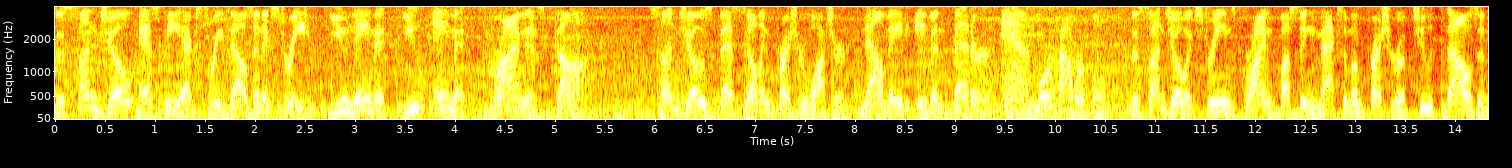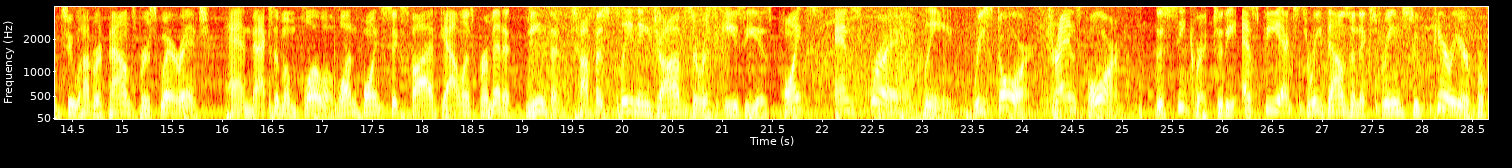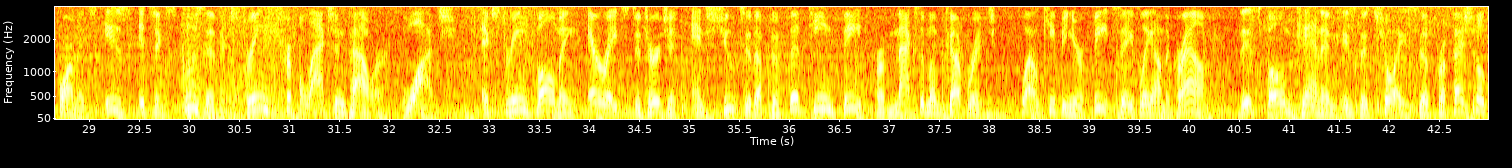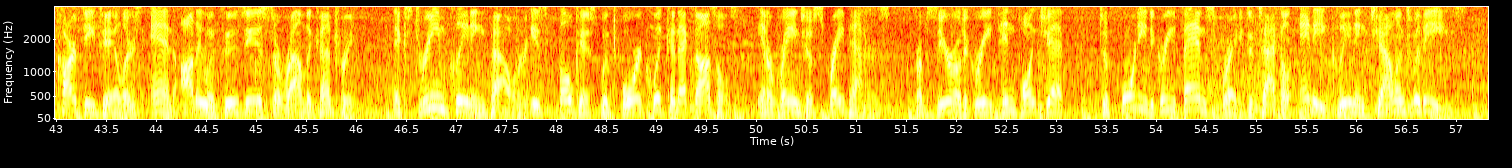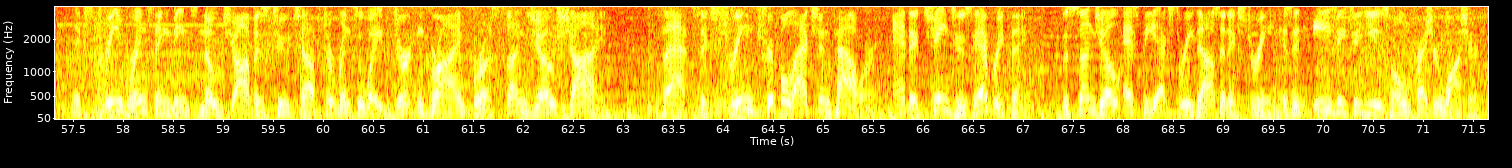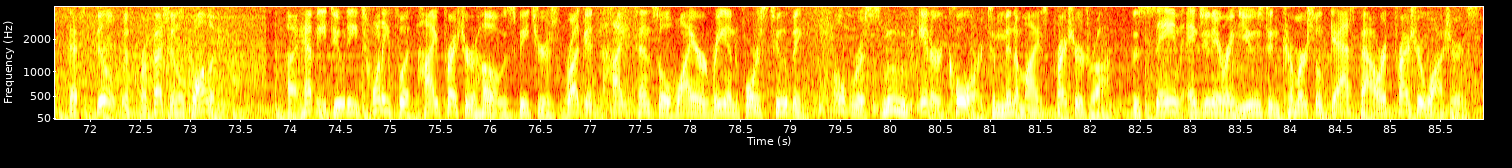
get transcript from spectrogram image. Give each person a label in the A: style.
A: The Sun Joe SPX 3000 Extreme. You name it, you aim it. Grime is gone. Sun Joe's best selling pressure washer, now made even better and more powerful. The Sun Joe Extreme's grime busting maximum pressure of 2,200 pounds per square inch and maximum flow of 1.65 gallons per minute mean the toughest cleaning jobs are as easy as points and spray, clean, restore, transform. The secret to the SPX 3000 Extreme superior performance is its exclusive Extreme Triple Action Power. Watch. Extreme foaming aerates detergent and shoots it up to 15 feet for maximum coverage while keeping your feet safely on the ground. This foam cannon is the choice of professional car detailers and auto enthusiasts around the country. Extreme cleaning power is focused with four quick connect nozzles in a range of spray patterns, from 0 degree pinpoint jet to 40 degree fan spray to tackle any cleaning challenge with ease. Extreme rinsing means no job is too tough to rinse away dirt and grime for a Sun Joe shine. That's Extreme Triple Action Power, and it changes everything. The Sun Joe SPX 3000 Extreme is an easy to use home pressure washer that's built with professional quality. A heavy duty 20 foot high pressure hose features rugged, high tensile wire reinforced tubing over a smooth inner core to minimize pressure drop, the same engineering used in commercial gas powered pressure washers.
